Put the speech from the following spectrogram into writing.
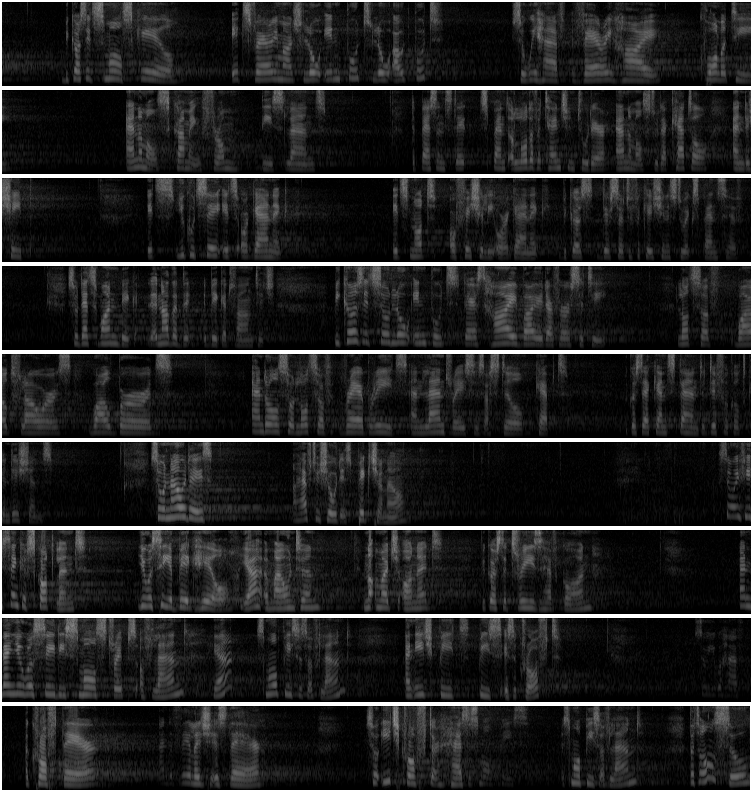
because it's small scale, it's very much low input, low output. So we have very high quality animals coming from these lands the peasants they spend a lot of attention to their animals, to their cattle and the sheep. It's, you could say it's organic. It's not officially organic because their certification is too expensive. So that's one big, another big advantage. Because it's so low input, there's high biodiversity. Lots of wildflowers, wild birds, and also lots of rare breeds and land races are still kept because they can't stand the difficult conditions. So nowadays, I have to show this picture now. So if you think of Scotland, you will see a big hill, yeah, a mountain, not much on it because the trees have gone. And then you will see these small strips of land, yeah, small pieces of land, and each piece, is a croft. So you will have a croft there, and the village is there. So each crofter has a small piece, a small piece of land, but also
